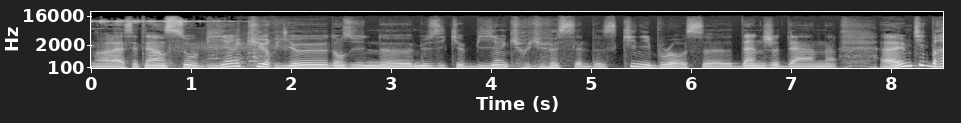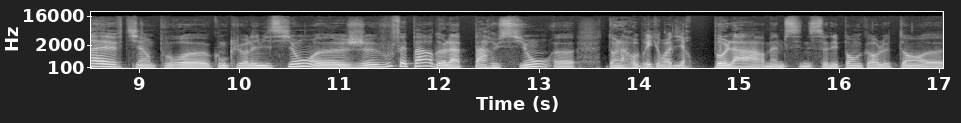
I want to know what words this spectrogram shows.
Voilà, c'était un saut bien curieux dans une euh, musique bien curieuse, celle de Skinny Bros, euh, Danger Dan. Euh, une petite brève, tiens, pour conclure l'émission, je vous fais part de la parution dans la rubrique, on va dire, polar, même si ce n'est pas encore le temps euh,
